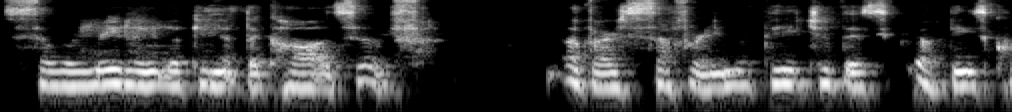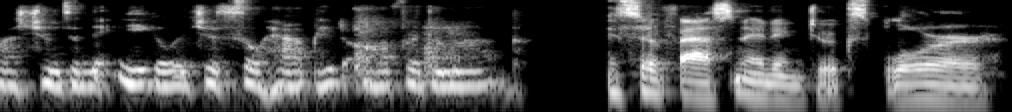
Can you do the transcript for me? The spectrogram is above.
So we're really looking at the cause of of our suffering with each of this of these questions, and the ego is just so happy to offer them up. It's so fascinating to explore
